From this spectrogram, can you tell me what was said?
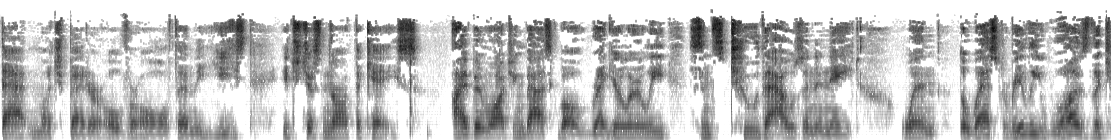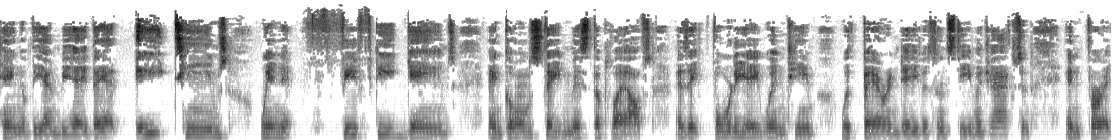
that much better overall than the East. It's just not the case. I've been watching basketball regularly since 2008 when the West really was the king of the NBA. They had eight teams win 50 games, and Golden State missed the playoffs as a 48 win team with Baron Davis and Stephen Jackson. And for a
